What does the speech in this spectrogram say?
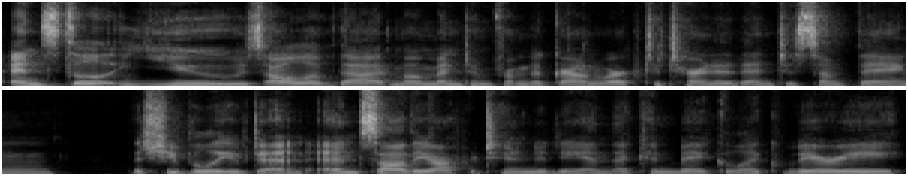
and still use all of that momentum from the groundwork to turn it into something that she believed in and saw the opportunity and that can make like very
